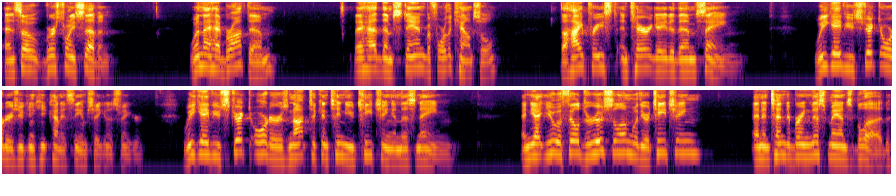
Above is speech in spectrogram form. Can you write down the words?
And so, verse 27 when they had brought them, they had them stand before the council. The high priest interrogated them, saying, we gave you strict orders. You can kind of see him shaking his finger. We gave you strict orders not to continue teaching in this name. and yet you have filled Jerusalem with your teaching and intend to bring this man's blood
